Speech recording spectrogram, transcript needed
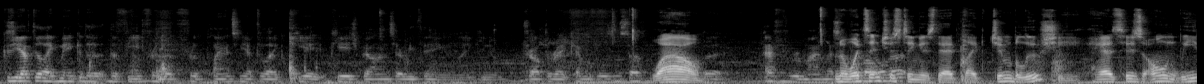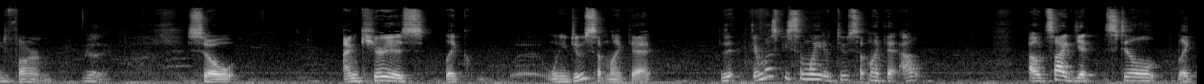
because you have to like make the, the feed for the for the plants, and you have to like pH, pH balance everything, and like you know drop the right chemicals and stuff. Wow. But I have to remind myself. No, what's of all that. interesting is that like Jim Belushi has his own weed farm. Really? So I'm curious, like when you do something like that, th- there must be some way to do something like that out outside, yet still like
